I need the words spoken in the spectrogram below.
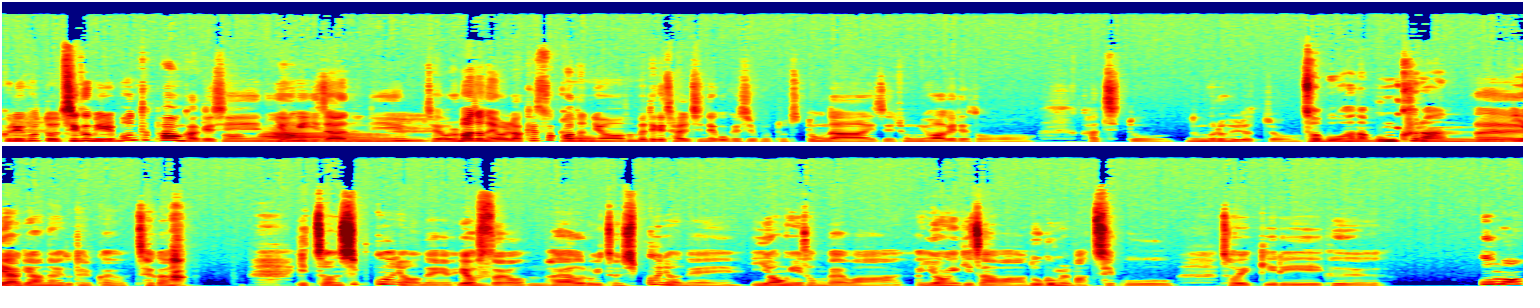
그리고 또 지금 일본 특파원 가 계신 아. 이영희 기자님 제가 얼마 전에 연락했었거든요. 선배 되게 잘 지내고 계시고 또 듣똑라 이제 종료하게 돼서 같이 또 눈물을 흘렸죠. 저 뭐 하나 뭉클한 네. 이야기 하나 해도 될까요? 제가 2019년에였어요. 음, 음. 바야흐로 2019년에 이영희 선배와 이영희 기자와 녹음을 마치고 저희끼리 그 꾸머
